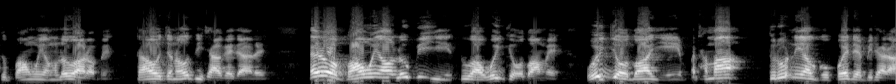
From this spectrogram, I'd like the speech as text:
သူဘောင်းဝင်အောင်လုပ်ရတော့မယ်ဒါကိုကျွန်တော်တို့သိထားခဲ့ကြတယ်အဲ့တော့ဘောင်းဝင်အောင်လုပ်ပြီးရင်သူကဝိတ်ကြော်သွားမယ်ဝိတ်ကြော်သွားရင်ပထမသူတို့နှစ်ယောက်ကိုပွဲတယ်ပေးထားတာ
